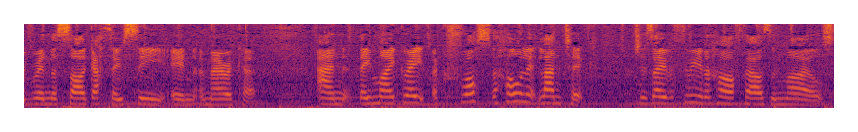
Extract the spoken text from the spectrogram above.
over in the Sargasso Sea in America, and they migrate across the whole Atlantic, which is over three and a half thousand miles,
